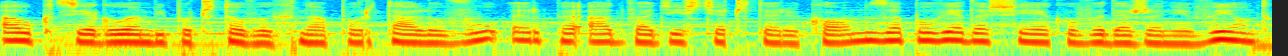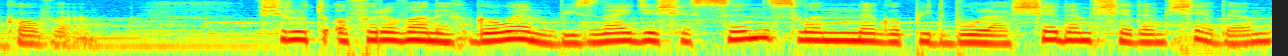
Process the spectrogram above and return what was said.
aukcja gołębi pocztowych na portalu wrpa24.com zapowiada się jako wydarzenie wyjątkowe. Wśród oferowanych gołębi znajdzie się syn słynnego pitbulla 777,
